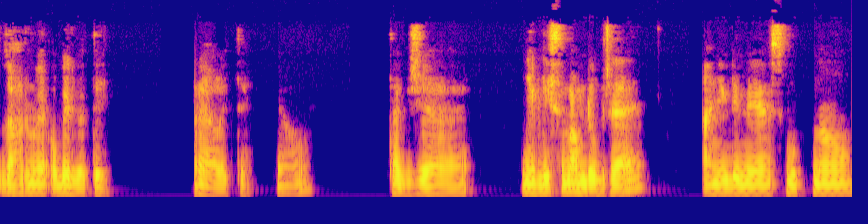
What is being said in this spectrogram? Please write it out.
zahrnuje obě dvě ty reality. Jo? Takže někdy se mám dobře a někdy mi je smutno,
